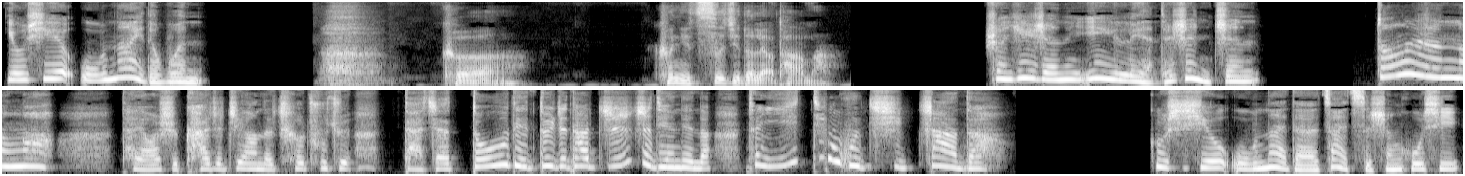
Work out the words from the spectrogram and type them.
有些无奈的问：“可，可你刺激得了他吗？”阮依人一脸的认真：“当然能啊，他要是开着这样的车出去。”大家都得对着他指指点点的，他一定会气炸的。顾世修无奈的再次深呼吸，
